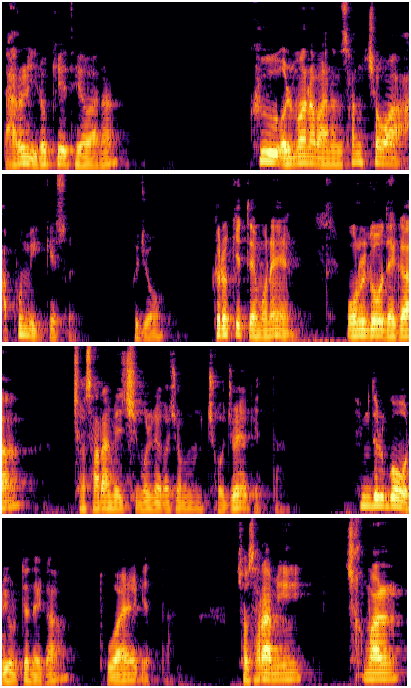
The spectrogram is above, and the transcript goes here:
나를 이렇게 대하나? 그그 얼마나 많은 상처와 아픔이 있겠어요. 그죠? 그렇기 때문에 오늘도 내가 저 사람의 짐을 내가 좀 져줘야겠다. 힘들고 어려울 때 내가 도와야겠다. 저 사람이 정말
